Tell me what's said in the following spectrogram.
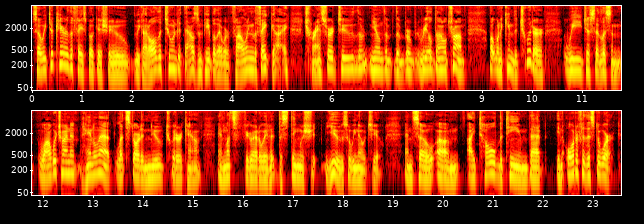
So we took care of the Facebook issue. We got all the 200,000 people that were following the fake guy transferred to the, you know, the, the real Donald Trump. But when it came to Twitter, we just said, listen, while we're trying to handle that, let's start a new Twitter account and let's figure out a way to distinguish you so we know it's you. And so um, I told the team that in order for this to work,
